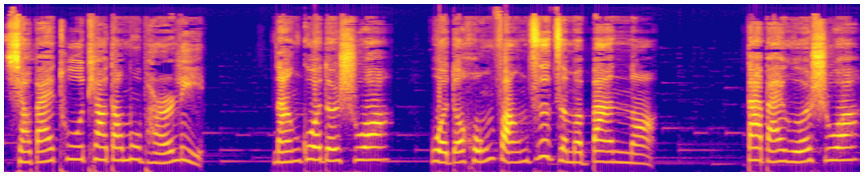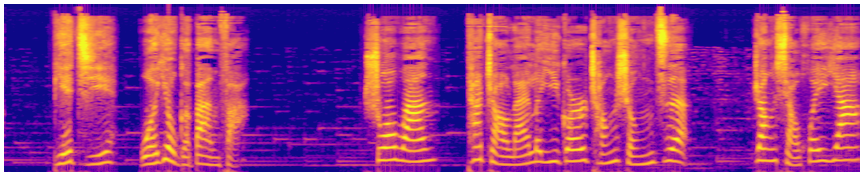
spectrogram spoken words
小白兔跳到木盆里，难过的说：“我的红房子怎么办呢？”大白鹅说：“别急，我有个办法。”说完，他找来了一根长绳子，让小灰鸭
